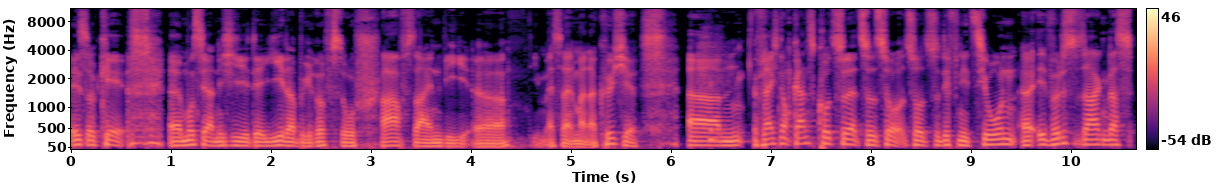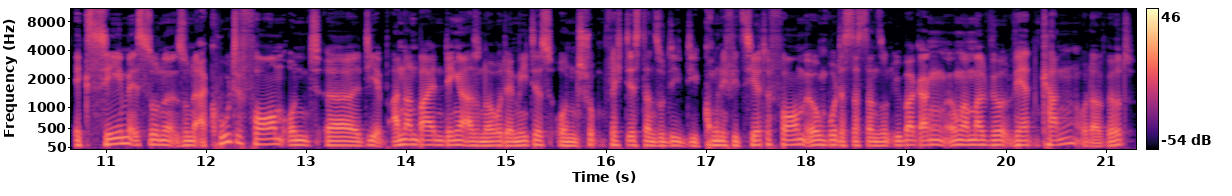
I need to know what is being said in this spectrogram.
Ist okay. Äh, muss ja nicht jeder, jeder Begriff so scharf sein wie äh, die Messer in meiner Küche. Ähm, vielleicht noch ganz kurz zur, zur, zur, zur Definition. Äh, würdest du sagen, dass Ekzem ist so eine, so eine akute Form und äh, die anderen beiden Dinge, also Neurodermitis und Schuppenflechte, ist dann so die, die chronifizierte Form irgendwo, dass das dann so ein Übergang irgendwann mal werden kann oder wird?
